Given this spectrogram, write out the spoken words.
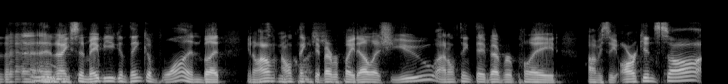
Ooh. And like I said, maybe you can think of one, but you know, I don't, I don't think they've ever played LSU. I don't think they've ever played, obviously, Arkansas.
